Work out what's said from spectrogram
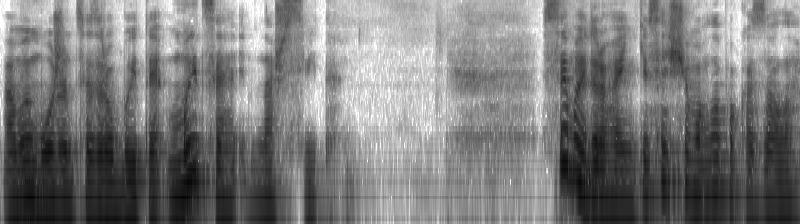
а ми можемо це зробити. Ми це наш світ. Все, мої дорогенькі, все, що могла, показала.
